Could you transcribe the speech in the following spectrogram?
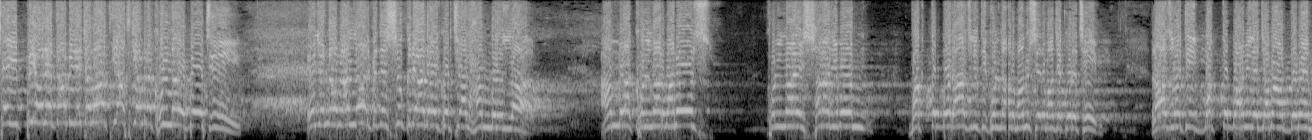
সেই প্রিয় নেতা বীরে জামাতকে আজকে আমরা খুলনায় পেয়েছি। এই জন্য আমরা আল্লাহর কাছে শুক্রিয়া আদায় করছি, আলহামদুলিল্লাহ। আমরা খুলনার মানুষ, খুলনায় সারা জীবন বক্তব্য রাজনীতি খুলনার মানুষের মাঝে করেছি। রাজনৈতিক বক্তব্য আমিরে জামাত দেবেন।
